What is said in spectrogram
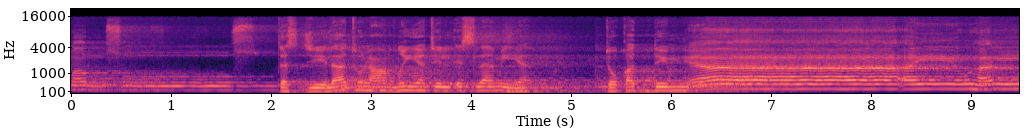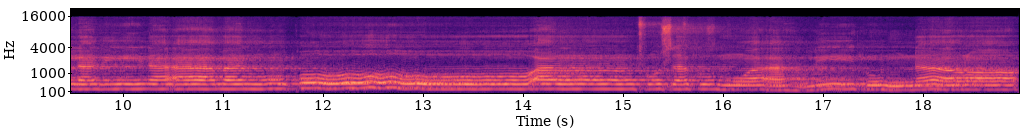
مرصوص. تسجيلات العرضية الإسلامية تقدم يا أيها الذين آمنوا قوا أنفسكم وأهليكم نارا.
